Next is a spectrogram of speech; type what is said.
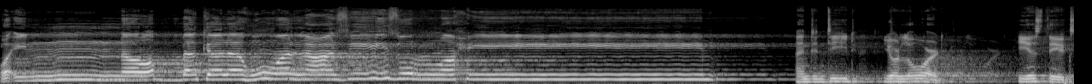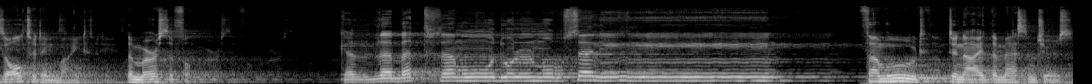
وإن ربك لهو العزيز الرحيم And indeed, your Lord, He is the exalted in might, the merciful. كذبت ثمود المرسلين Thamud denied the messengers.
